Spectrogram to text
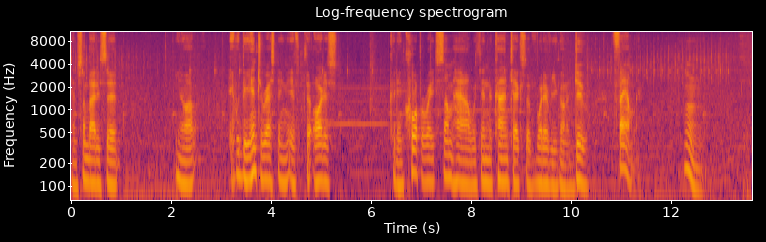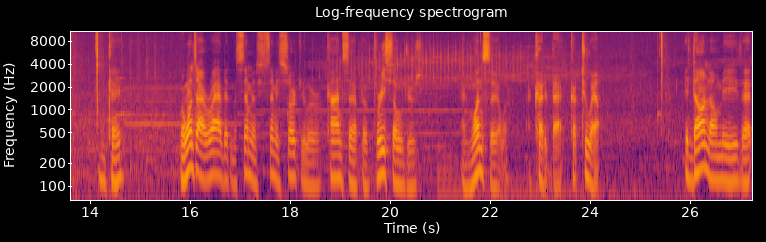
And somebody said, you know, it would be interesting if the artist could incorporate somehow within the context of whatever you're going to do family. Hmm. Okay. Well, once I arrived at the semi semicircular concept of three soldiers and one sailor, I cut it back, cut two out. It dawned on me that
